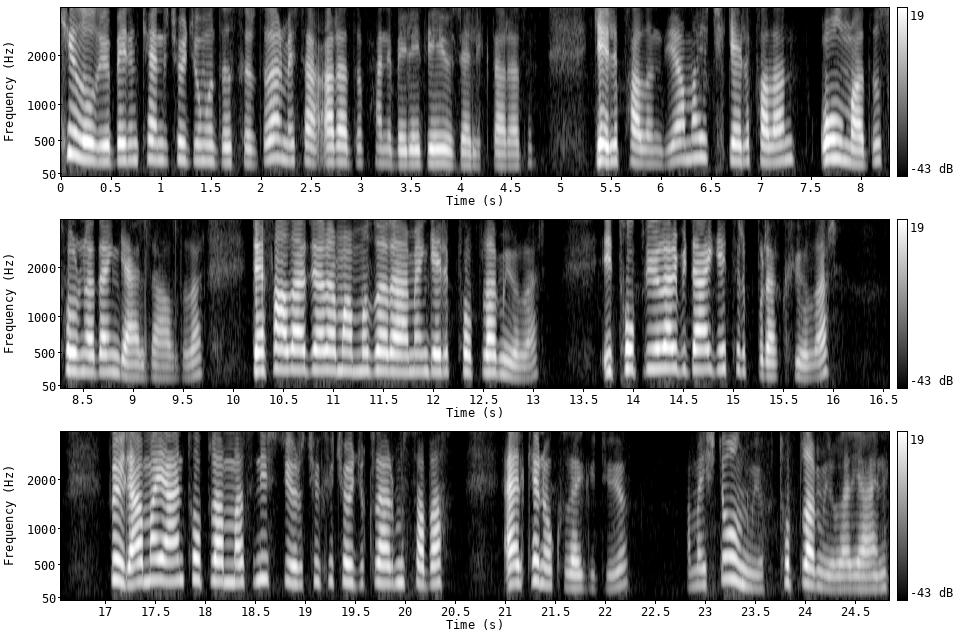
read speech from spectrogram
İki yıl oluyor benim kendi çocuğumu da ısırdılar. Mesela aradım hani belediyeyi özellikle aradım. Gelip alın diye ama hiç gelip alan olmadı. Sonradan geldi aldılar. Defalarca aramamıza rağmen gelip toplamıyorlar. E, topluyorlar bir daha getirip bırakıyorlar. Böyle ama yani toplanmasını istiyoruz. Çünkü çocuklarımız sabah erken okula gidiyor. Ama işte olmuyor. Toplamıyorlar yani.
